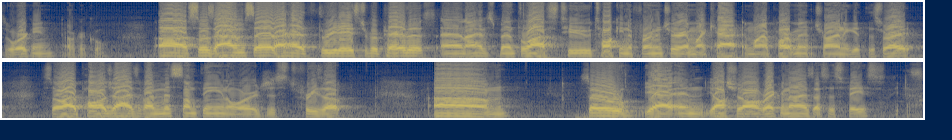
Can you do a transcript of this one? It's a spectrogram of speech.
Is it working? Okay, cool. Uh, so as Adam said, I had three days to prepare this, and I have spent the last two talking to furniture and my cat in my apartment trying to get this right. So I apologize if I miss something or just freeze up. Um, so yeah, and y'all should all recognize that's his face. Yes.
